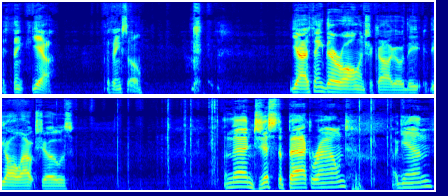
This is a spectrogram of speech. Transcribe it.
I think, yeah, I think so. Yeah, I think they're all in Chicago, the, the all-out shows. And then just the background again.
